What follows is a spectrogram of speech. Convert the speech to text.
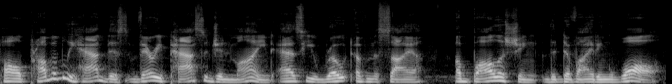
Paul probably had this very passage in mind as he wrote of Messiah abolishing the dividing wall.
